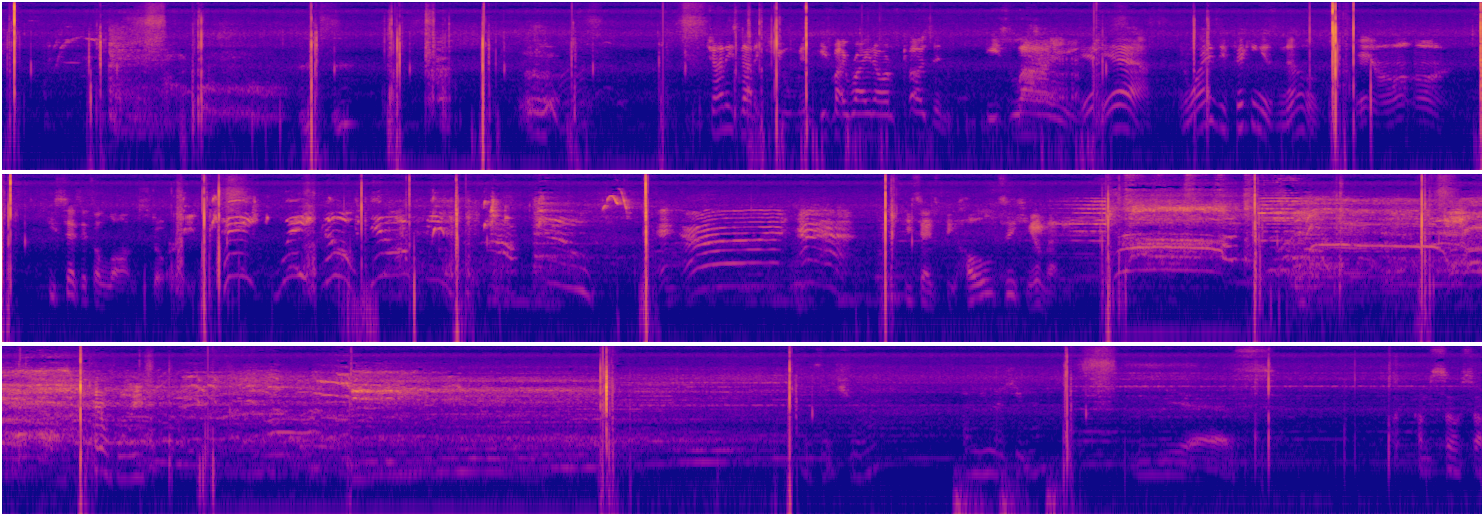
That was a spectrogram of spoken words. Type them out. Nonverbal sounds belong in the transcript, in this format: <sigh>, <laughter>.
Johnny's not a human. He's my right arm cousin. He's lying. Yeah. And why is he picking his nose? Yeah. He says it's a long story. Hey, wait, no, get off me! Oh, no. He says, Behold the human. I don't believe it.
